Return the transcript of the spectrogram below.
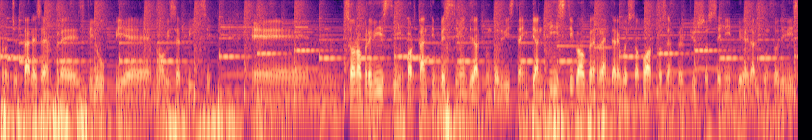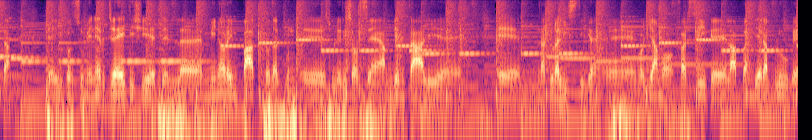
progettare sempre sviluppi e nuovi servizi. E, sono previsti importanti investimenti dal punto di vista impiantistico per rendere questo porto sempre più sostenibile dal punto di vista dei consumi energetici e del minore impatto punto, eh, sulle risorse ambientali e, e naturalistiche. E vogliamo far sì che la bandiera blu che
